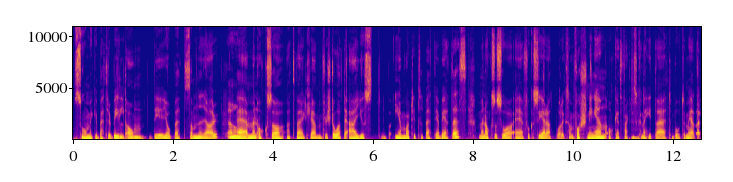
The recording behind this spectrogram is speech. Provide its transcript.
så mycket bättre bild om det jobbet som ni gör. Ja. Eh, men också att verkligen förstå att det är just enbart till typ 1 diabetes men också så eh, fokuserat på liksom forskningen och att faktiskt kunna hitta ett botemedel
